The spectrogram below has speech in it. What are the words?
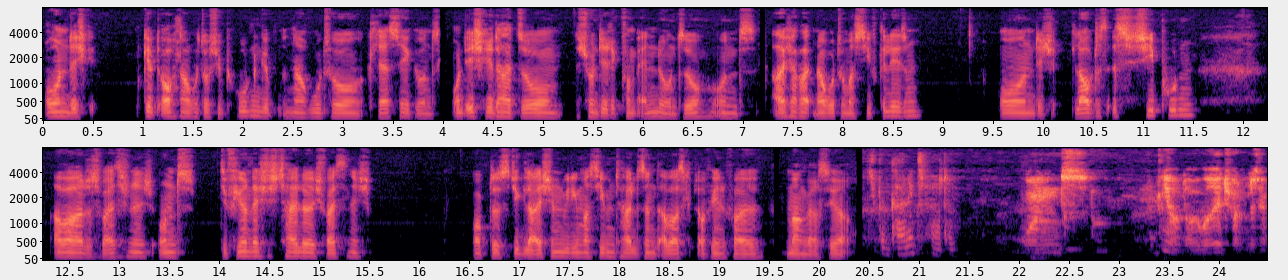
Und ich gibt auch Naruto Shippuden, gibt Naruto Classic und, und ich rede halt so schon direkt vom Ende und so. Und, aber ich habe halt Naruto massiv gelesen. Und ich glaube, das ist Shippuden. Aber das weiß ich nicht. Und die 64 Teile, ich weiß nicht. ob das die gleichen wie die massiven Teile sind, aber es gibt auf jeden Fall Mangas, ja. Ich bin kein Experte. Und ja, darüber rede ich heute ein bisschen.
